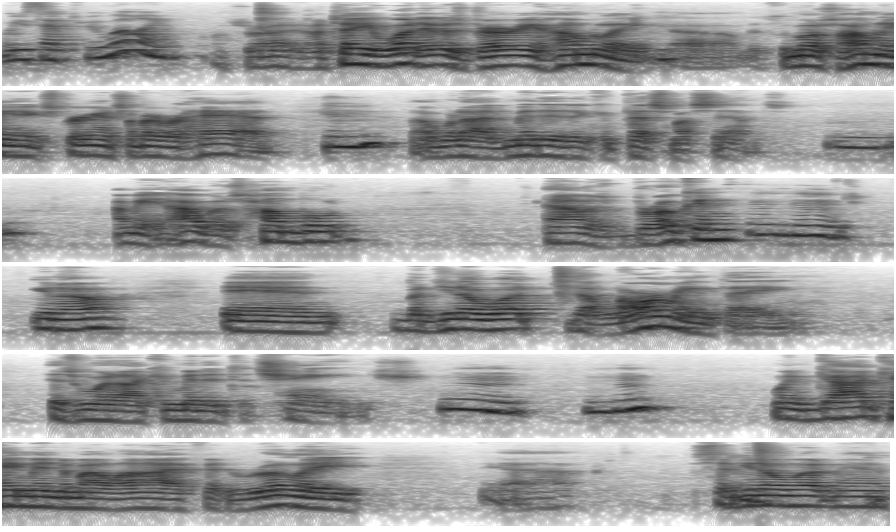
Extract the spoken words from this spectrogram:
We just have to be willing. That's right. I tell you what, it was very humbling. Um, it's the most humbling experience I've ever had Mhm. uh, when I admitted and confessed my sins. Mm-hmm. I mean, I was humbled, and I was broken, Mm-hmm. you know, and but you know what? The alarming thing is when I committed to change. Mm-hmm. When God came into my life and really uh, said, "You know what, man?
